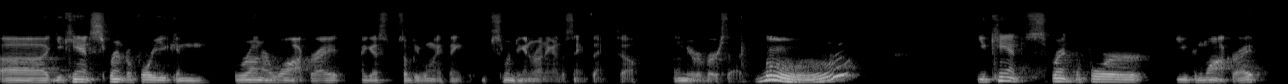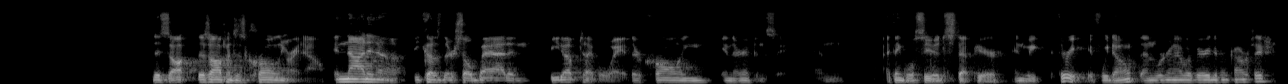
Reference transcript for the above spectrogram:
Uh, you can't sprint before you can run or walk, right? I guess some people might think sprinting and running are the same thing. So let me reverse that. You can't sprint before you can walk, right? This this offense is crawling right now, and not in a because they're so bad and beat up type of way. They're crawling in their infancy. And I think we'll see a step here in week three. If we don't, then we're going to have a very different conversation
